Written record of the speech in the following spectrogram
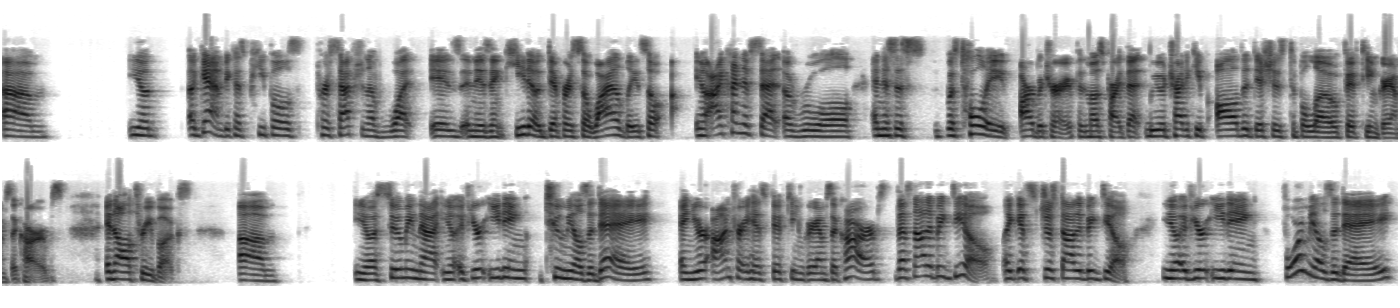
um, you know, again, because people's perception of what is and isn't keto differs so wildly. So you know, I kind of set a rule, and this is was totally arbitrary for the most part, that we would try to keep all the dishes to below 15 grams of carbs in all three books. Um, you know, assuming that you know if you're eating two meals a day and your entree has 15 grams of carbs, that's not a big deal. Like it's just not a big deal. You know, if you're eating four meals a day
